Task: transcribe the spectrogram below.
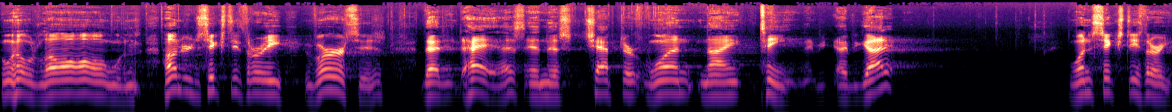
well, long ones, 163 verses that it has in this chapter 119. Have you, have you got it? 163.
